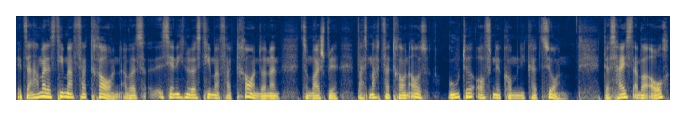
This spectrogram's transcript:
Jetzt haben wir das Thema Vertrauen, aber es ist ja nicht nur das Thema Vertrauen, sondern zum Beispiel, was macht Vertrauen aus? Gute, offene Kommunikation. Das heißt aber auch,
